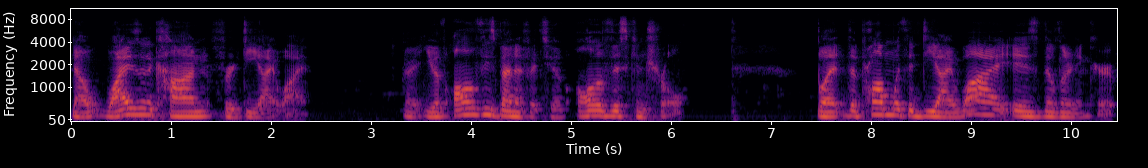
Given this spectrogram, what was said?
Now, why is it a con for DIY? Right, you have all of these benefits, you have all of this control. But the problem with the DIY is the learning curve.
